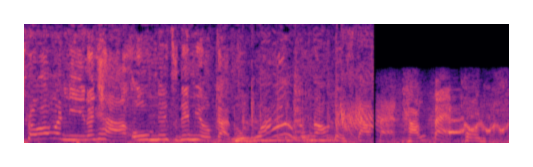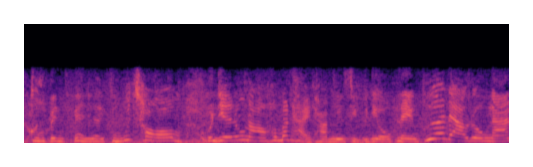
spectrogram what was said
เพราะว่าวันนี้นะคะ อุ้มเนี่ยจะได้มีโอกาสมาว้าวน้องๆเด็กสตาร์แปดทั้ง8คนตัวเป็นๆเลยคุณผู้ชม วันนี้น้องๆเขามาถ่ายทำมิวสิกวิดีโอเพลงเพื่อดาวดวงนั้น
